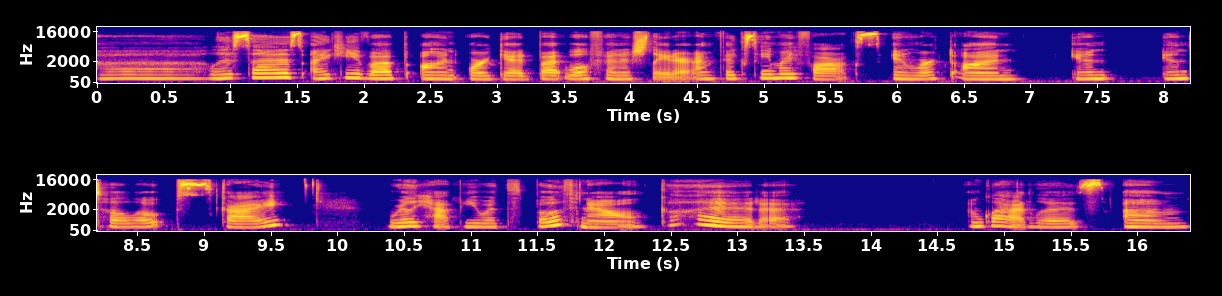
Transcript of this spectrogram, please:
Uh, Liz says, I gave up on Orchid, but we'll finish later. I'm fixing my fox and worked on an Antelope Sky. Really happy with both now. Good. I'm glad, Liz. Um,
